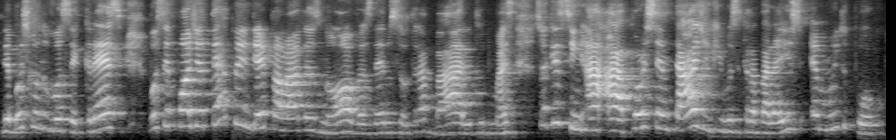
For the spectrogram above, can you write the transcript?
Depois, quando você cresce, você pode até aprender palavras novas, né, no seu trabalho e tudo mais. Só que assim, a, a porcentagem que você trabalha isso é muito pouco.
